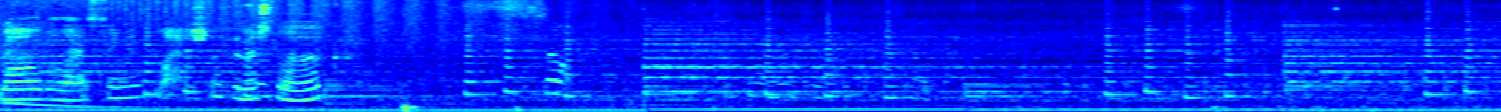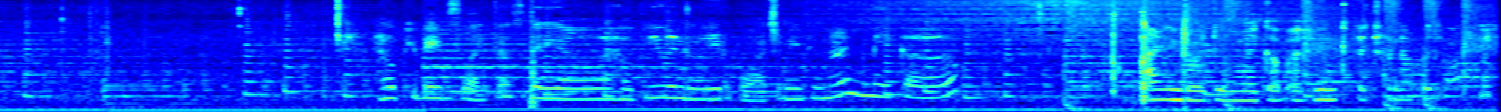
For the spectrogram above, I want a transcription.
do. Now the last thing is lash. A finished look. You babes liked this video. I hope you enjoyed watching me do my makeup. I enjoyed doing makeup. I think it turned out really pretty.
